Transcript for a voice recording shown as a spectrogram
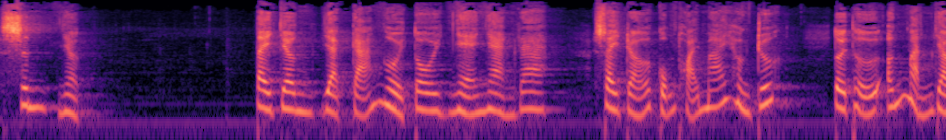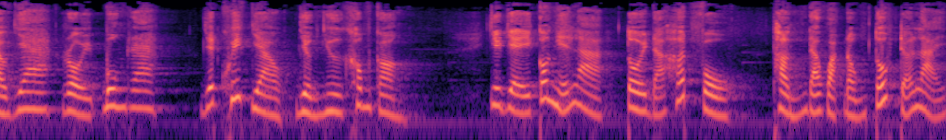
sinh nhật Tay chân và cả người tôi nhẹ nhàng ra, xoay trở cũng thoải mái hơn trước. Tôi thử ấn mạnh vào da rồi buông ra, vết khuyết vào dường như không còn. Như vậy có nghĩa là tôi đã hết phù, thận đã hoạt động tốt trở lại.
